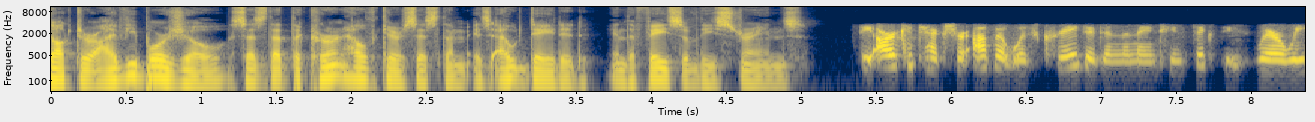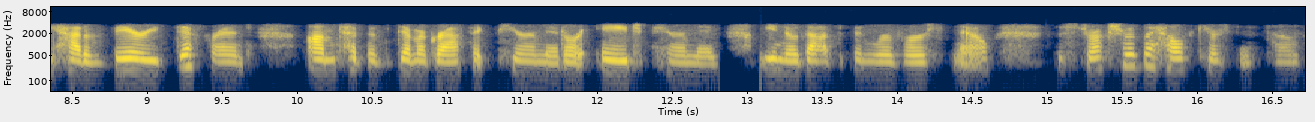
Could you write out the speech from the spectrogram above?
Dr. Ivy Bourgeault says that the current healthcare system is outdated in the face of these strains. The architecture of it was created in the 1960s, where we had a very different um, type of demographic pyramid or age pyramid. You know, that's been reversed now. The structure of the healthcare system,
